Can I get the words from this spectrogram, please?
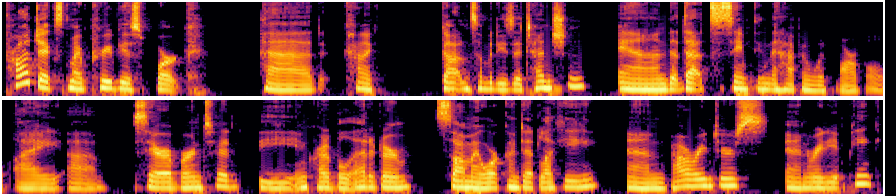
projects, my previous work had kind of gotten somebody's attention. And that's the same thing that happened with Marvel. I, uh, Sarah Brunstad, the incredible editor, saw my work on Dead Lucky and Power Rangers and Radiant Pink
